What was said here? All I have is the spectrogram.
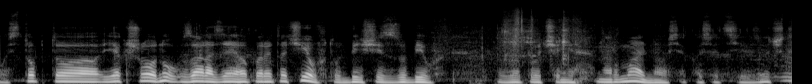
Ось, тобто, якщо, ну, зараз я його переточив, тут більшість зубів заточені нормально, ось якось оці, бачите.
